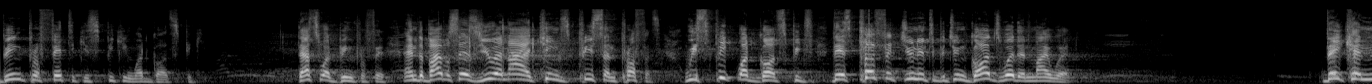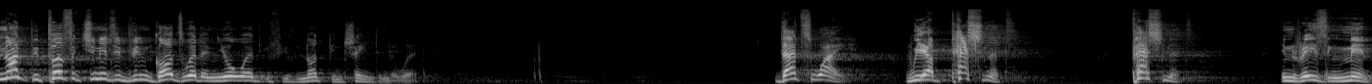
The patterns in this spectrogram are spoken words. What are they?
Being prophetic is speaking what God's speaking. That's what being prophetic. And the Bible says, You and I are kings, priests, and prophets. We speak what God speaks. There's perfect unity between God's word and my word. They cannot be perfect unity between God's word and your word if you've not been trained in the word. That's why we are passionate, passionate in raising men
